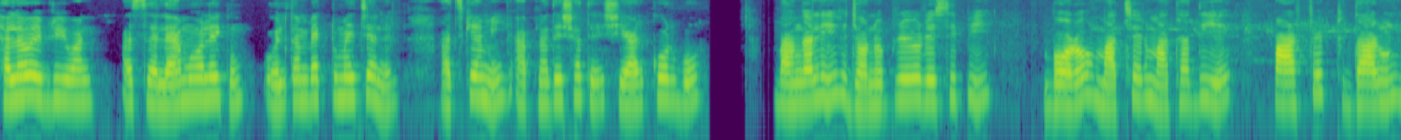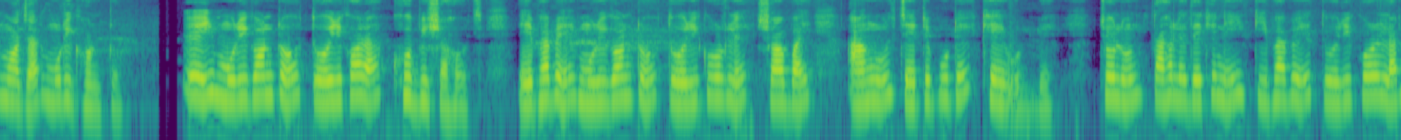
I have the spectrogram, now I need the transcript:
হ্যালো এভরিওয়ান আসসালামু আলাইকুম welcome back to my channel আজকে আমি আপনাদের সাথে শেয়ার করব বাঙালির জনপ্রিয় রেসিপি বড় মাছের মাথা দিয়ে পারফেক্ট দারুণ মজার মুড়িঘণ্ট এই মুড়িঘণ্ট তৈরি করা খুবই সহজ। এইভাবে মুড়িঘণ্ট তৈরি করলে সবাই আঙুল চেটেপুটে খেয়ে উঠবে। চলুন তাহলে দেখে নেই কীভাবে তৈরি করলাম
